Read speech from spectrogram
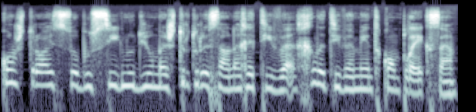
constrói-se sob o signo de uma estruturação narrativa relativamente complexa.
